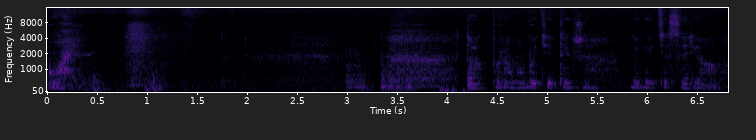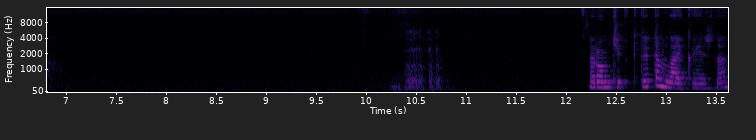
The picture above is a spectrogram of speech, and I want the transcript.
Ой. Так, пора, мабуть, іти вже дивитися серіал. Ромчик, ти там лайкаєш, да?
